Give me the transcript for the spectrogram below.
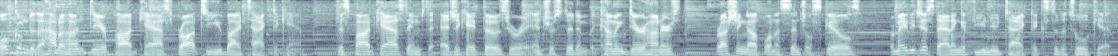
Welcome to the How to Hunt Deer podcast brought to you by Tactacam. This podcast aims to educate those who are interested in becoming deer hunters, brushing up on essential skills, or maybe just adding a few new tactics to the toolkit.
